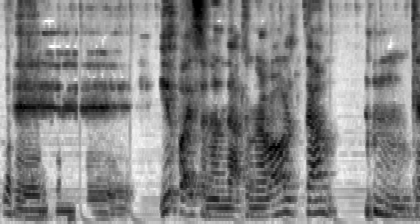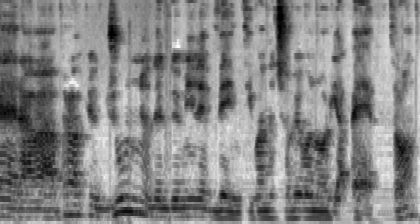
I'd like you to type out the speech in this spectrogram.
Eh, io poi sono andata una volta che era proprio giugno del 2020 quando ci avevano riaperto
